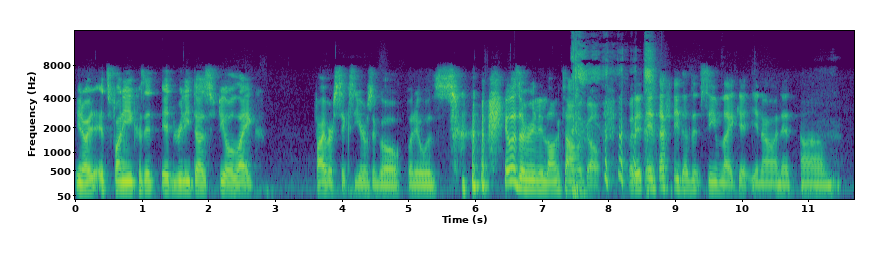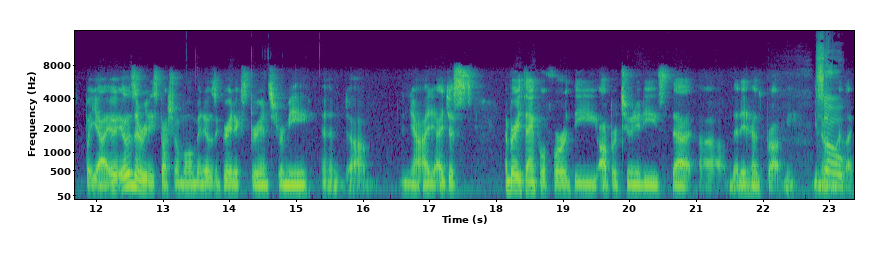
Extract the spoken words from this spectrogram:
you know, it, it's funny because it, it really does feel like five or six years ago, but it was it was a really long time ago. but it, it definitely doesn't seem like it, you know, and it um, but yeah, it, it, was a really special moment. It was a great experience for me, and um, and yeah, I, I, just I'm very thankful for the opportunities that uh, that it has brought me. You know, so, in my life.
